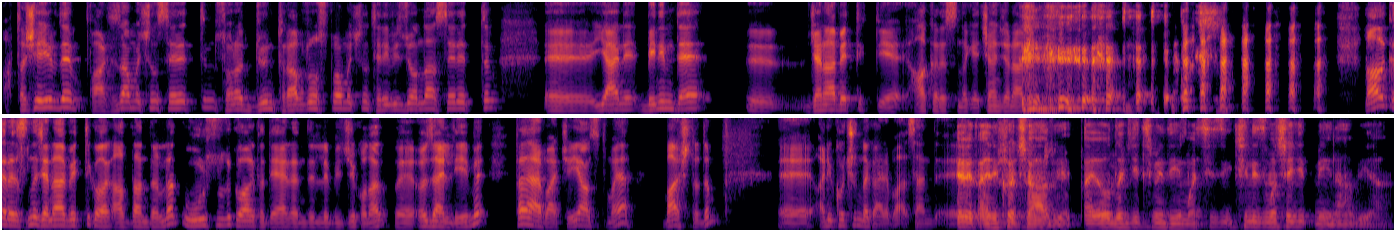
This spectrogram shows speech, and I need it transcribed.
Ataşehir'de Partizan maçını seyrettim. Sonra dün Trabzonspor maçını televizyondan seyrettim. Ee, yani benim de e, cenabetlik diye halk arasında geçen cenabetlik. halk arasında cenabetlik olarak adlandırılan uğursuzluk olarak da değerlendirilebilecek olan e, özelliğimi Fenerbahçe'ye yansıtmaya başladım. E, Ali Koç'un da galiba sen de. Evet Ali Koç şey abi. Ay, o da gitmediği maç. Siz ikiniz maça gitmeyin abi ya.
